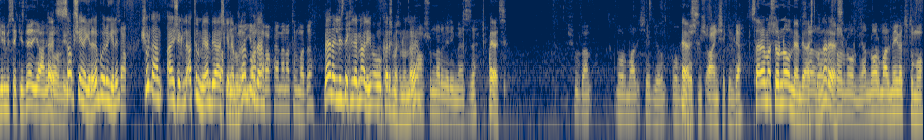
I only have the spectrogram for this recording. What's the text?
28'de yani Evet, zorluyor. sap şeyine gelelim. Buyurun gelin. Sap. Şuradan aynı şekilde atılmayan bir ağaç gene Atıldı, buradan. Yan Buradan taraf hemen atılmadı. ben elinizdekilerini alayım. O karışmasın onlara. Tamam şunları vereyim ben size. Evet. Şuradan normal şey diyorum olgunlaşmış aynı şekilde. Sararma sorunu olmayan bir ağaçtı Sarılma bunlar. Evet. Sorunu olmayan normal meyve tutumu.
